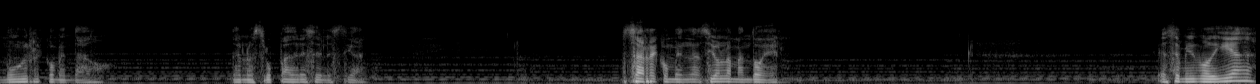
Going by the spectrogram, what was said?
muy recomendado de nuestro Padre Celestial. Esa recomendación la mandó Él. Ese mismo día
